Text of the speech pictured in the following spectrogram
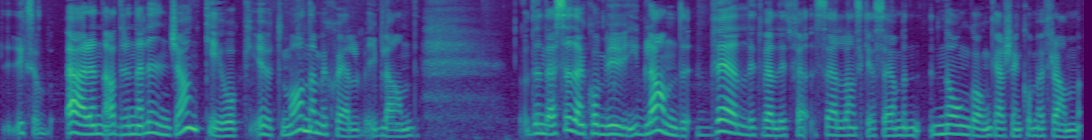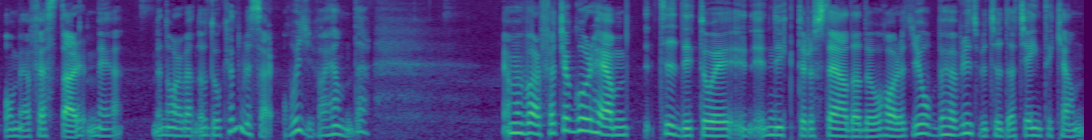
liksom, är en adrenalinjunkie och utmanar mig själv ibland. Den där sidan kommer ju ibland, väldigt, väldigt sällan ska jag säga, men någon gång kanske den kommer fram om jag festar med, med några vänner. Och då kan det bli så här, oj, vad hände? Ja, men bara för att jag går hem tidigt och är, nykter och städad och har ett jobb behöver det inte betyda att jag inte kan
